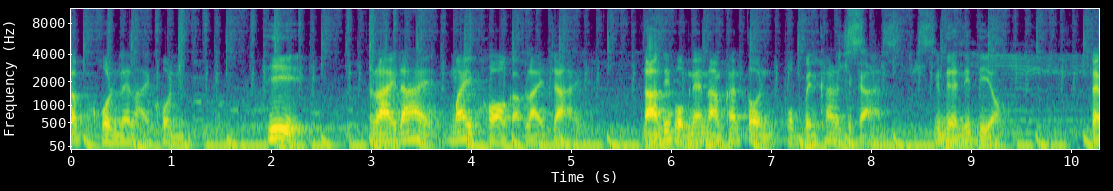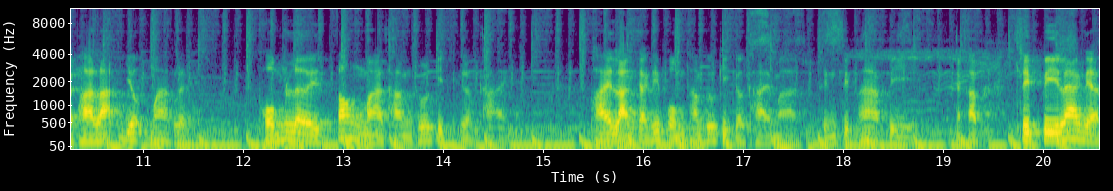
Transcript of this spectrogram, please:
กับคนหลาย ๆ คน ที่รายได้ไม่พอกับรายจ่าย ตามที่ผมแนะนำขั้นต้น ผมเป็นข้าราชการเงินเดือนนิดเดียว แต่ภาระเยอะมากเลย ผมเลยต้องมาทำธุรกิจเครือข่าย ภายหลังจากที่ผมทำธุรกิจเครือข่ายมาถึง 15 ปีนะครับ10 ปีแรกเนี่ย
